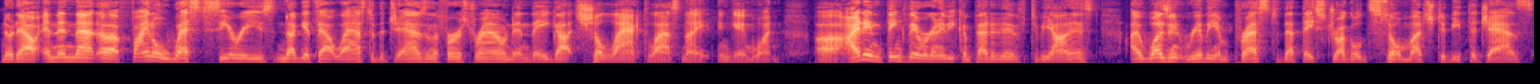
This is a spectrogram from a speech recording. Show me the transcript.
No doubt. And then that uh, final West series, Nuggets outlasted the Jazz in the first round, and they got shellacked last night in game one. Uh, I didn't think they were going to be competitive, to be honest. I wasn't really impressed that they struggled so much to beat the Jazz.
